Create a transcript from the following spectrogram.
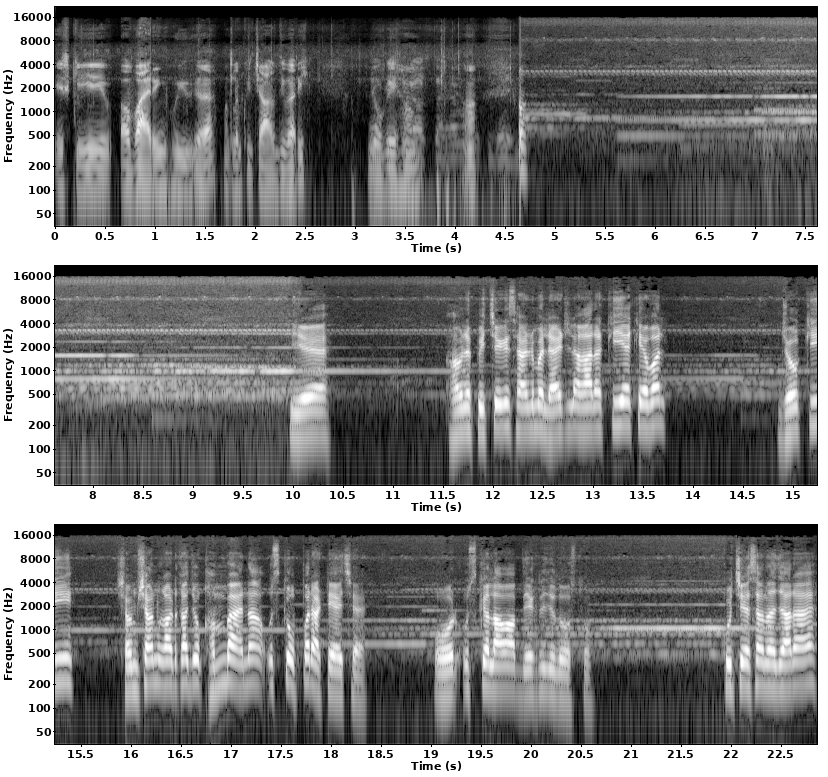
इसकी वायरिंग हुई है मतलब कि चार दीवारी जो कि हम हाँ। ये हमने पीछे की साइड में लाइट लगा रखी है केवल, जो कि शमशान घाट का जो खम्बा है ना, उसके ऊपर अटैच है। और उसके अलावा आप देख लीजिए दोस्तों, कुछ ऐसा नज़ारा है,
